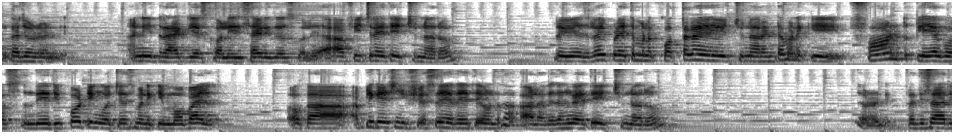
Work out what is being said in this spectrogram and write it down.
ఇంకా చూడండి. అన్నీ ట్రాక్ చేసుకోవాలి సైడ్కి చూసుకోవాలి. ఆ ఫీచర్ అయితే ఇచ్చున్నారు. ప్రీవియస్లో ఇప్పుడైతే మనకు కొత్తగా ఏమి ఇచ్చున్నారంటే మనకి ఫాంట్ క్లియర్గా వస్తుంది. రిపోర్టింగ్ వచ్చేసి మనకి మొబైల్ ఒక అప్లికేషన్ యూస్ చేస్తే ఏదైతే ఉంటుందో అలా విధంగా అయితే ఇచ్చున్నారు. చూడండి. ప్రతిసారి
